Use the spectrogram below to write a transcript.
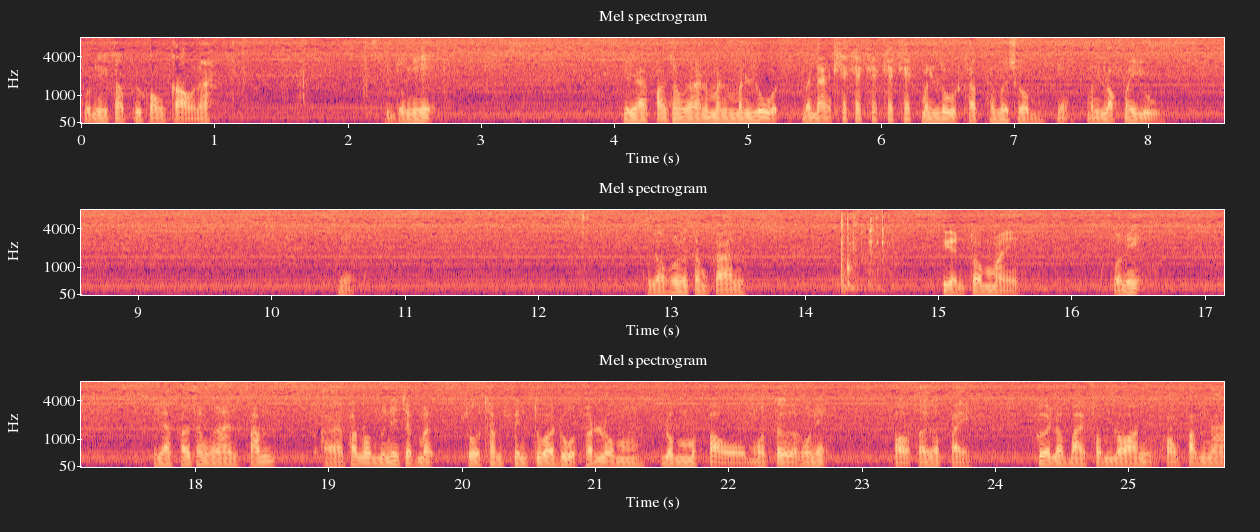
ตัวนี้ครับคือของเก่านะอยู่ตรงนี้ เวลาปั๊มทำงานมันมันรูด มันดังแคกแคกแคกแคกมันรูดครับท่านผู้ชม เนี่ยมันล็อกไม่อยู่ เนี่ย เราก็เลยทำการเปลี่ยนตัวใหม่ ตัวนี้ เวลาปั๊มทำงานปั๊มพัดลมตัวนี้จะมาตัวทำเป็นตัวดูดพัดลมลมมาเป่ามอเตอร์พวกเนี้เป่าถอยกลับไป เพื่อระบายความร้อนของปั๊มน้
